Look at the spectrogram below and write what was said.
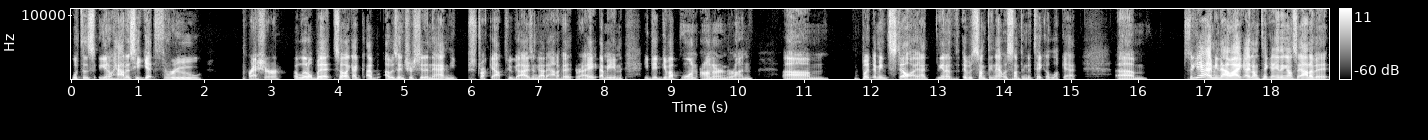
what does you know? How does he get through pressure a little bit? So like, I I, I was interested in that, and he struck out two guys and got out of it. Right? I mean, he did give up one unearned run, um, but I mean, still, I you know, it was something that was something to take a look at. Um, so yeah, I mean, no, I, I don't take anything else out of it.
